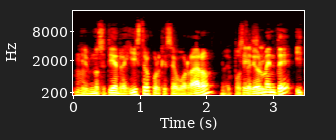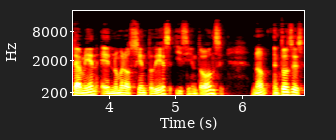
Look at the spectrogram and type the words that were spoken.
eh, no se tienen registro porque se borraron eh, posteriormente y también el número 110 y 111. ¿No? Entonces,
